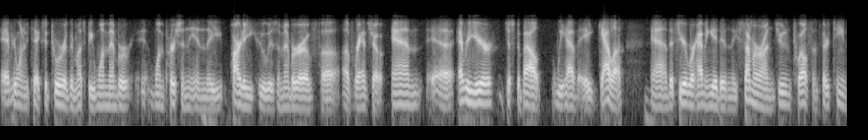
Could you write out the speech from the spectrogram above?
Everyone who takes a tour, there must be one member, one person in the party who is a member of uh, of Rancho. And uh, every year, just about, we have a gala. And this year, we're having it in the summer on June 12th and 13th.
